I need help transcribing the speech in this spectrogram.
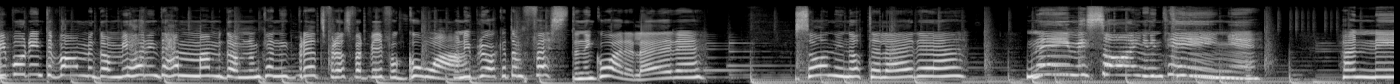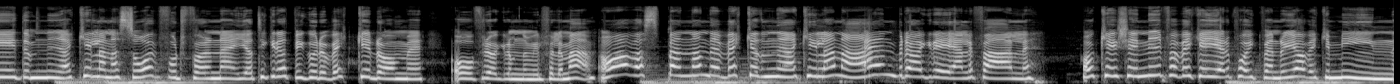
Vi borde inte vara med dem. Vi hör inte hemma med dem. De kan inte berätta för oss vart vi får gå. Har ni bråkat om festen igår eller? Sa ni något eller? Nej, vi sa ingenting. Hörni, de nya killarna sover fortfarande. Jag tycker att vi går och väcker dem och frågar om de vill följa med. Åh, vad spännande! Väcka de nya killarna. En bra grej i alla fall. Okej tjejer, ni får väcka era pojkvänner och jag väcker min.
